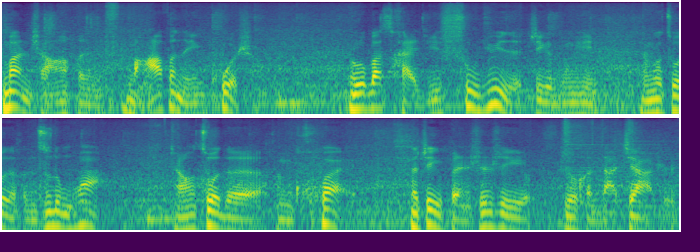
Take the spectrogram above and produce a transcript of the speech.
漫长、很麻烦的一个过程。如果把采集数据的这个东西能够做得很自动化，然后做的很快，那这个本身是有有很大价值的。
